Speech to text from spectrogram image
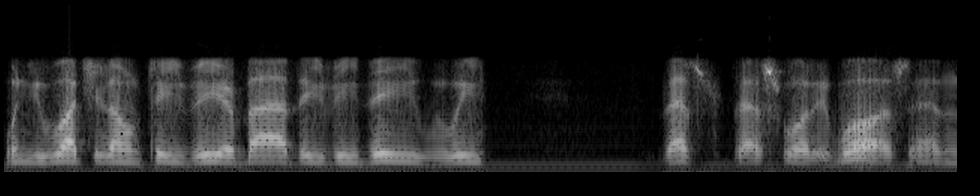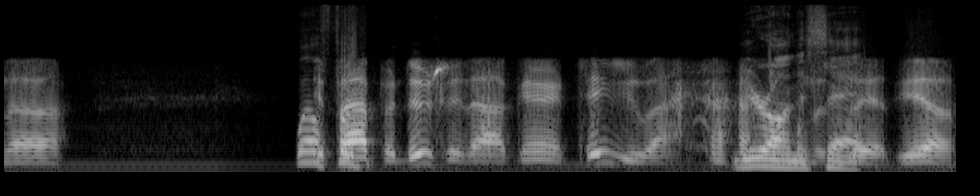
When you watch it on TV or buy a DVD, we that's that's what it was, and. uh Well, if for, I produce it, I'll guarantee you I, You're on the set. Yeah.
